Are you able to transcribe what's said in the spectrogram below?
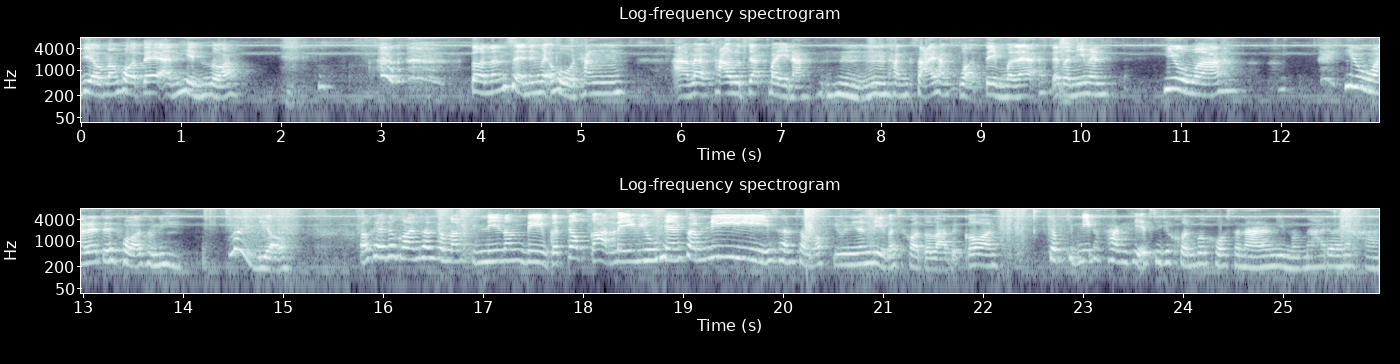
เดี๋ยวมาพอแต่อันเห็นสวะ ตอนนั้นเสร็จนึงแม่โอ้โหทางอ่าแบบเท้ารถจักรไปนะอื้อหือทางซ้ายทางขวาเต็มหมดแล้ว แต่ตอนนี้มันหิวมา หิวมาได้แต่พอเท่านี้ไม่เดียว โอเค ทุกคนท่านสำหรับคลิปนี้น้องดีมก็จบการรีวิวเพียงสำนี้ท่านสำหรับคลิปนี้น้องดีมก็ขอตัวลาไปก่อน จบคลิปนี้ก็ฝากพี่เอฟซีทุกคนเพื่อโฆษณาน้องดีมบางหน้าด้วยนะคะ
